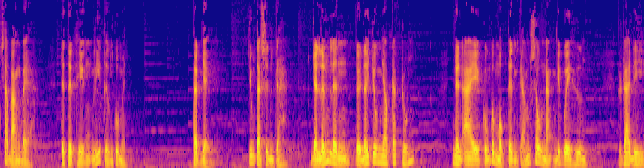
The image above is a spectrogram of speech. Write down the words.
xa bạn bè để thực hiện lý tưởng của mình. Thật vậy, chúng ta sinh ra và lớn lên từ nơi chôn nhau cắt rốn, nên ai cũng có một tình cảm sâu nặng với quê hương, ra đi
